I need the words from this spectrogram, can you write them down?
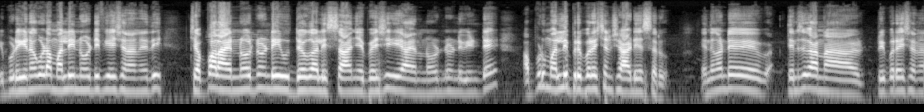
ఇప్పుడు ఈయన కూడా మళ్ళీ నోటిఫికేషన్ అనేది చెప్పాలి ఆయన నోటి నుండి ఉద్యోగాలు ఇస్తా అని చెప్పేసి ఆయన నోటి నుండి వింటే అప్పుడు మళ్ళీ ప్రిపరేషన్ స్టార్ట్ చేస్తారు. ఎందుకంటే తెలుసుగా నా ప్రిపరేషన్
